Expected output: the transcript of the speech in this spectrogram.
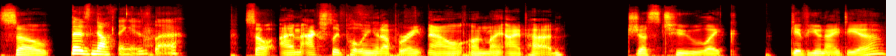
so There's nothing, is there? so i'm actually pulling it up right now on my ipad just to like give you an idea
